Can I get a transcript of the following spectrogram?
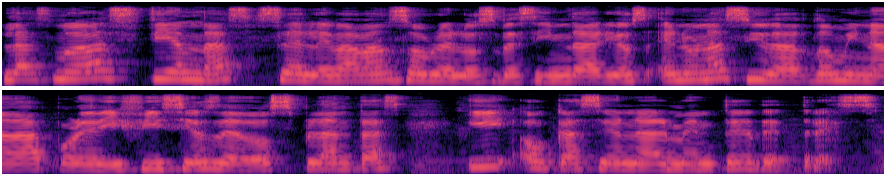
Las nuevas tiendas se elevaban sobre los vecindarios en una ciudad dominada por edificios de dos plantas y ocasionalmente de tres.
